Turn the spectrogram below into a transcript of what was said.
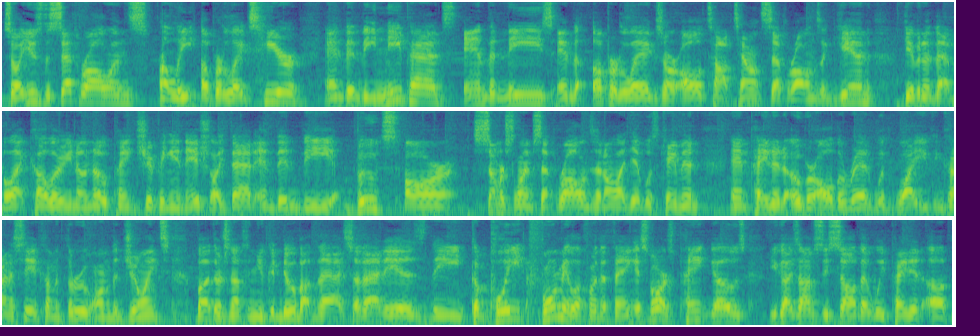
So I used the Seth Rollins Elite upper legs here, and then the knee pads and the knees and the upper legs are all top talent Seth Rollins again giving it that black color, you know, no paint chipping in ish like that. And then the boots are SummerSlam Seth Rollins, and all I did was came in and painted over all the red with white. You can kind of see it coming through on the joints, but there's nothing you can do about that. So that is the complete formula for the thing. As far as paint goes, you guys obviously saw that we painted up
